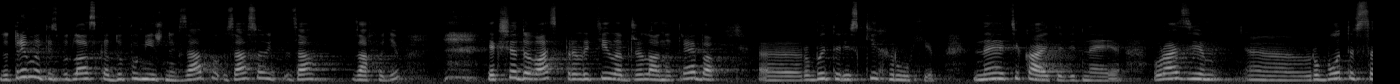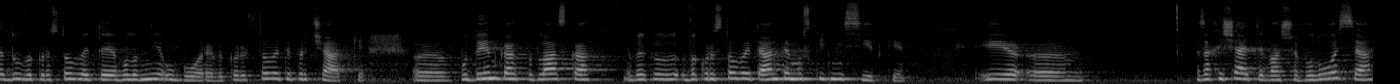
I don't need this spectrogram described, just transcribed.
Дотримуйтесь, будь ласка, допоміжних заходів. Якщо до вас прилетіла бджола, не треба е, робити різких рухів, не тікайте від неї. У разі е, роботи в саду використовуйте головні убори, використовуйте перчатки. Е, В будинках, будь ласка, використовуйте антимоскітні сітки. І захищайте ваше волосся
